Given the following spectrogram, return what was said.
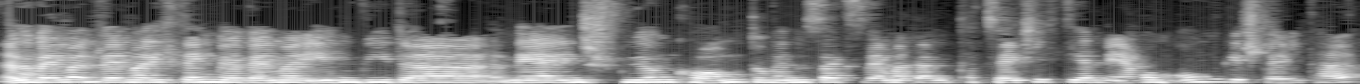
Also wenn man, wenn man, ich denke mir, wenn man eben wieder mehr ins Spüren kommt und wenn du sagst, wenn man dann tatsächlich die Ernährung umgestellt hat,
